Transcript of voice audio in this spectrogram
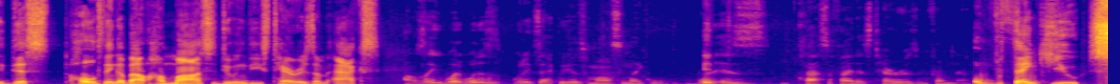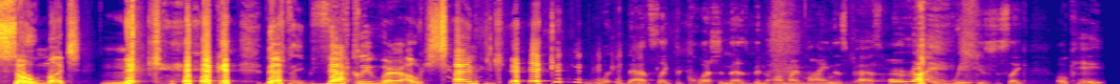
this whole thing about Hamas doing these terrorism acts was like, what what is what exactly is Hamas and like what it, is classified as terrorism from them? Oh, thank you so much, Nick. that's exactly where I was trying to get. what, that's like the question that has been on my mind this past whole right. fucking week. Is just like, okay,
